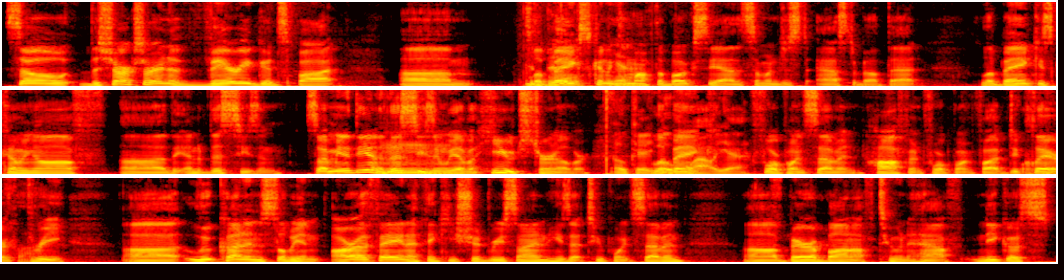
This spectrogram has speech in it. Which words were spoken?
So the Sharks are in a very good spot. Um, Labanc's going to come off the books. Yeah, someone just asked about that. Labanc is coming off uh, the end of this season. So I mean, at the end of this season, we have a huge turnover. Okay. Oh, Labanc, wow, yeah. four point seven. Hoffman, four point five. Duclair, 4.5. three. Uh, Luke Kunin is still being RFA, and I think he should resign. He's at two point seven. Uh, Barabanov, two and a half. Nikos,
